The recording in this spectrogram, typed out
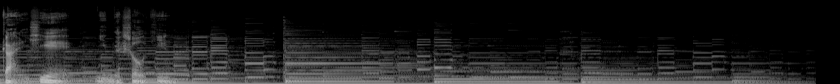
感谢您的收听。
